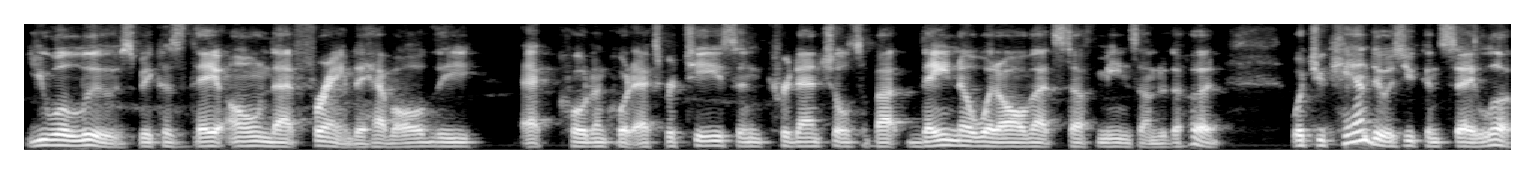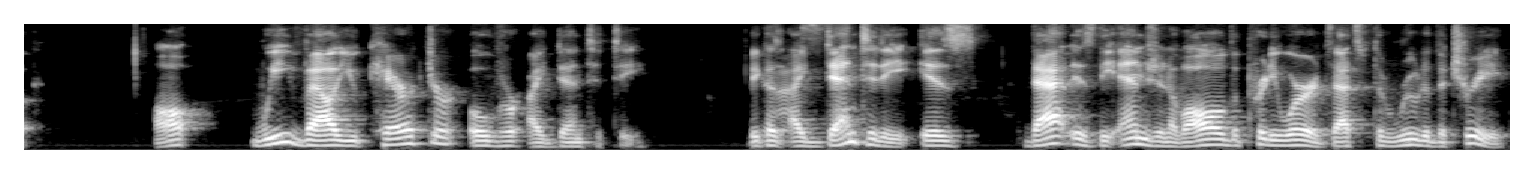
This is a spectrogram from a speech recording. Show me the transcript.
you will lose because they own that frame. They have all the quote unquote expertise and credentials about they know what all that stuff means under the hood. What you can do is you can say, look, all we value character over identity because yes. identity is that is the engine of all the pretty words. That's the root of the tree.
